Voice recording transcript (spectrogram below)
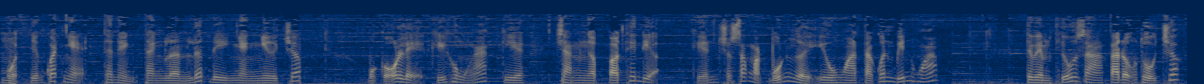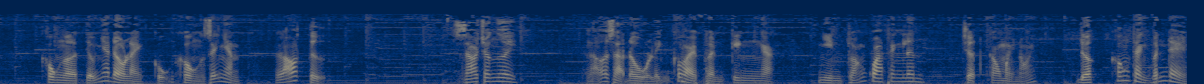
Một tiếng quát nhẹ, thân hình thanh lần lướt đi nhanh như chớp. Một cỗ lệ khí hung ác kia tràn ngập vào thiên địa, khiến cho sắc mặt bốn người yêu hoa tà quân biến hóa. Tiêu viêm thiếu ra ta động thủ trước, không ngờ tiểu nha đầu này cũng không dễ nhằn, lão tử. Giao cho ngươi. Lão giả đầu lĩnh có vài phần kinh ngạc, nhìn thoáng qua thanh lân, chợt cao mày nói. Được, không thành vấn đề.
